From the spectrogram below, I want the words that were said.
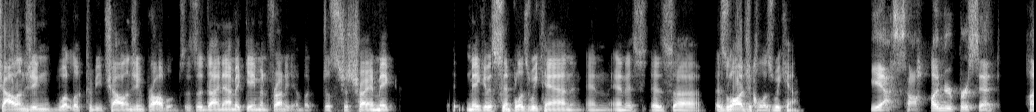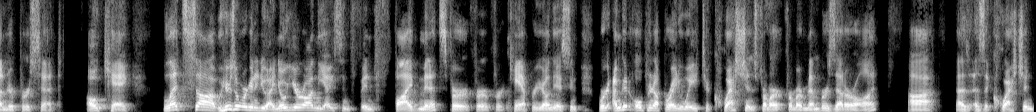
challenging what look to be challenging problems. It's a dynamic game in front of you, but just just try and make make it as simple as we can and and and as as uh, as logical as we can. Yes, a hundred percent, hundred percent. Okay, Let's uh here's what we're gonna do. I know you're on the ice in, in five minutes for for for camp or you're on the ice soon. We're I'm gonna open it up right away to questions from our from our members that are on uh as, as a question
